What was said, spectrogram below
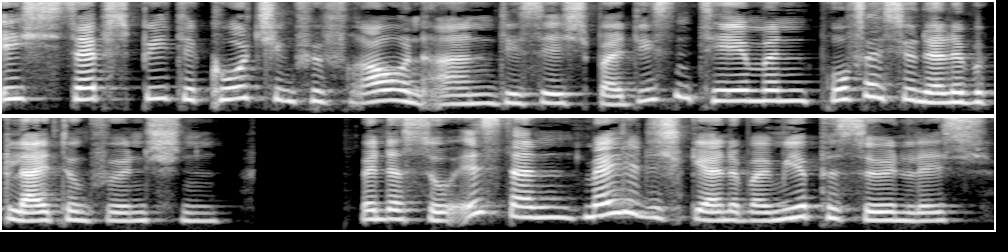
Ich selbst biete Coaching für Frauen an, die sich bei diesen Themen professionelle Begleitung wünschen. Wenn das so ist, dann melde dich gerne bei mir persönlich.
